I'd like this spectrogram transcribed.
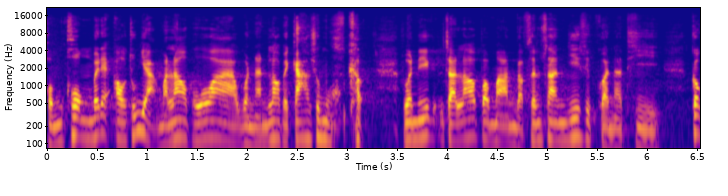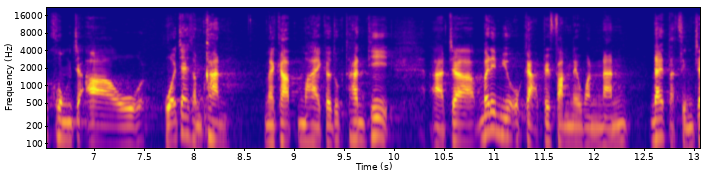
ผมคงไม่ได้เอาทุกอย่างมาเล่า เพราะว่าวันนั้นเล่าไป 9 ชั่วโมงครับ วันนี้จะเล่าประมาณแบบสั้น ๆ 20 กว่านาที ก็คงจะเอาหัวใจสำคัญนะครับมาให้กับทุกท่านที่ อาจจะไม่ได้มีโอกาสไปฟังในวันนั้น ได้ตัดสินใจ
